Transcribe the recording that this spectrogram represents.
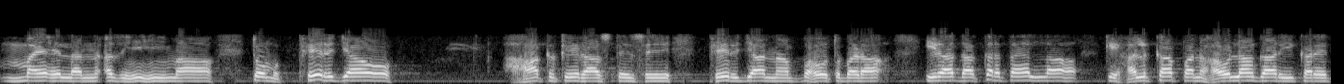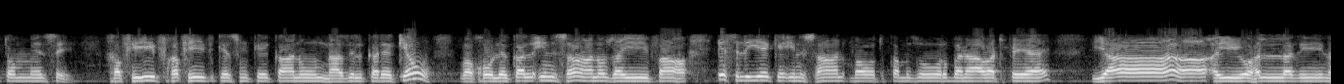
میلن عظیمہ تم پھر جاؤ۔ حق کے راستے سے پھر جانا بہت بڑا ارادہ کرتا ہے اللہ۔ کہ ہلکا پن ہولا گاری کرے تم میں سے۔ خفیف خفیف قسم کے قانون نازل کرے۔ کیوں؟ وہ خول کل انسان ضعیفہ اس لیے کہ انسان بہت کمزور بناوٹ پہ ہے۔ یا ایوہ الذین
